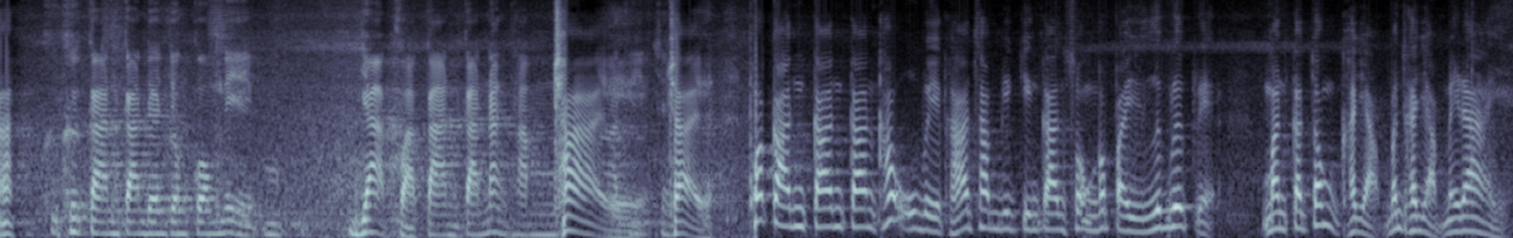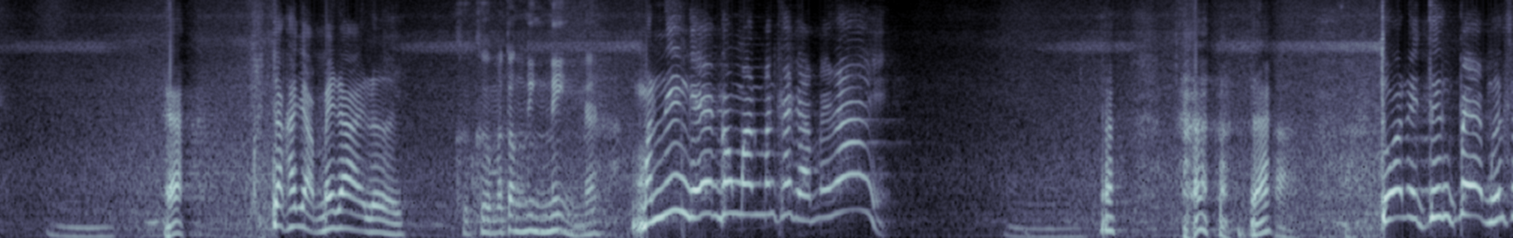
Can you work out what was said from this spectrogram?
ฮะคือคือการการเดินจงกรมนี่ยากกว่าการการนั่งทำใช่สมาธิใช่ไหมใช่ เพราะการการการเข้าอุเบกขาทำจริงๆการทรงเข้าไปลึกๆ เนี่ย มันก็ต้องขยับมันขยับไม่ได้นะจะขยับไม่ได้เลย คือคือมันต้องนิ่งๆนะ มันนิ่งเองของมันมันขยับไม่ได้นะนะครับตัวนี่ตึงเป๊ะเหมือนส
